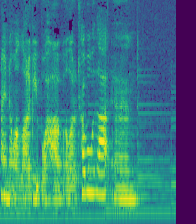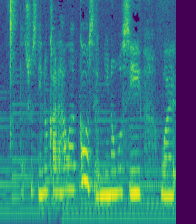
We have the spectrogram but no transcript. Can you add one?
I know a lot of people have a lot of trouble with that and that's just, you know, kind of how life goes. And, you know, we'll see what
